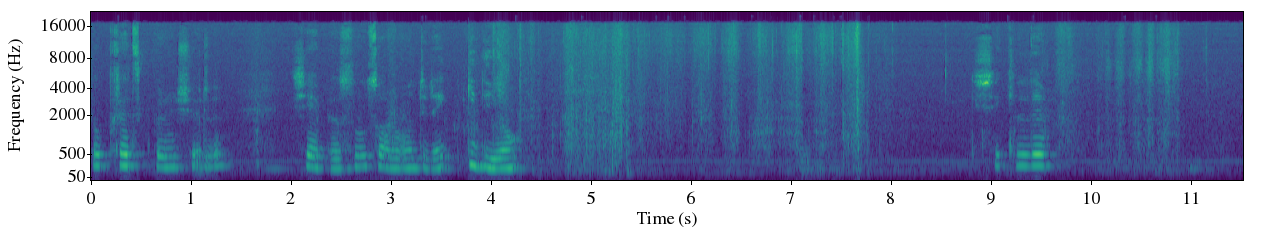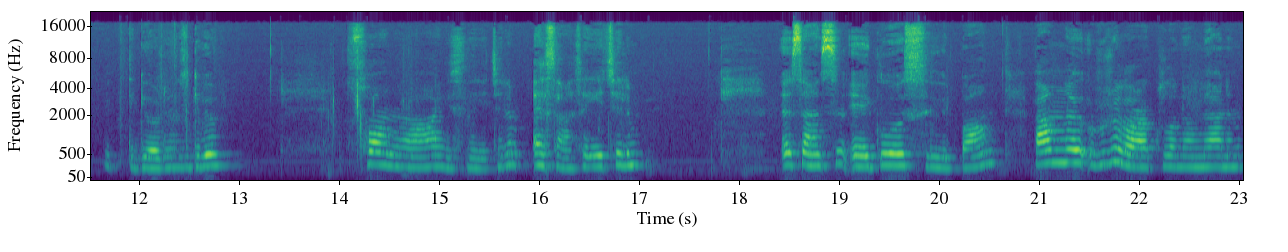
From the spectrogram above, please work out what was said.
Çok pratik böyle şöyle şey yapıyorsun sonra o direkt gidiyor. Bu şekilde bitti gördüğünüz gibi. Sonra hangisine geçelim? Essence'e geçelim. Essence'in e, Glossy Lip Balm. Ben bunu ruj olarak kullanıyorum. Yani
